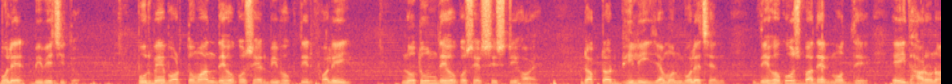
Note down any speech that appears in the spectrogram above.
বলে বিবেচিত। পূর্বে বর্তমান দেহকোষের বিভক্তির ফলেই নতুন দেহকোষের সৃষ্টি হয়। ডক্টর ভিলি যেমন বলেছেন, দেহকোষবাদের মধ্যে এই ধারণা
